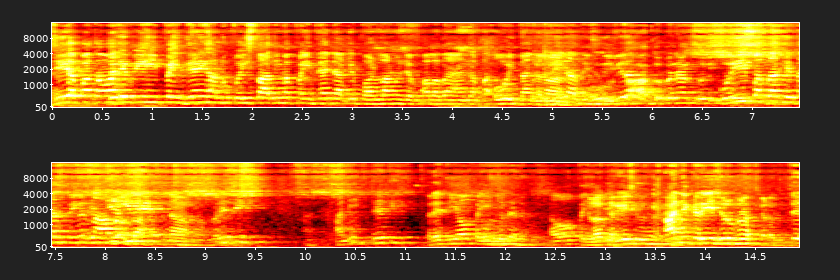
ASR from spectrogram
ਜੇ ਆਪਾਂ ਕਹਾਂਗੇ ਵੀ ਅਸੀਂ ਪੈਂਦੇ ਆਂ ਸਾਨੂੰ ਕੋਈ ਉਸਤਾਦ ਨਹੀਂ ਮੈਂ ਪੈਂਦਿਆਂ ਜਾ ਕੇ ਪੜ੍ਹ ਲਾਂ ਨੂੰ ਜੱਫਾ ਲਾਦਾ ਐਂ ਕਰਦਾ। ਉਹ ਇਦਾਂ ਗੱਲ ਨਹੀਂ ਜਾਂਦੀ ਸੰਦੀਪ ਵੀਰ। ਤੋਂ ਬਿਨਾਂ ਕੋਈ ਕੋਈ ਬੰਦਾ ਖੇਤਾਂ ਸੰਦੀਪ ਵੀਰ ਨਾ ਨਾ ਨਾ ਬਿਲਕੁਲ। ਹਾਂਜੀ ਰੇਤੀ। ਪਈ ਤੋਂ ਲੈ ਲਓ। ਉਹ ਪਈ ਚਲੋ ਕਰੀਏ ਸ਼ੁਰੂ ਫਿਰ। ਹਾਂਜੀ ਕਰੀਏ ਸ਼ੁਰੂ ਫਿਰ। ਚਲੋ। ਤੇ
